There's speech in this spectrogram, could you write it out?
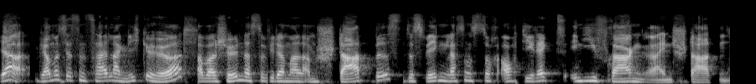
Ja, wir haben uns jetzt eine Zeit lang nicht gehört, aber schön, dass du wieder mal am Start bist. Deswegen lass uns doch auch direkt in die Fragen reinstarten.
